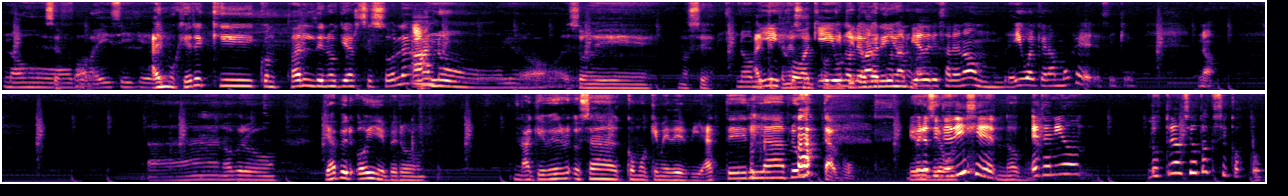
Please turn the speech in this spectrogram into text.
no, po, fome. ahí sí que... Hay mujeres que con tal de no quedarse sola. Ah, no, yo No, no. eso es. No sé. No, Hay mi hijo, un aquí uno levanta cariño una piedra y sale nombre, igual que las mujeres, así que no. Ah, no, pero. Ya, pero. Oye, pero. Nada que ver. O sea, como que me desviaste la pregunta, po. Pero le si te dije, No, po. he tenido, los tres han sido tóxicos, po.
